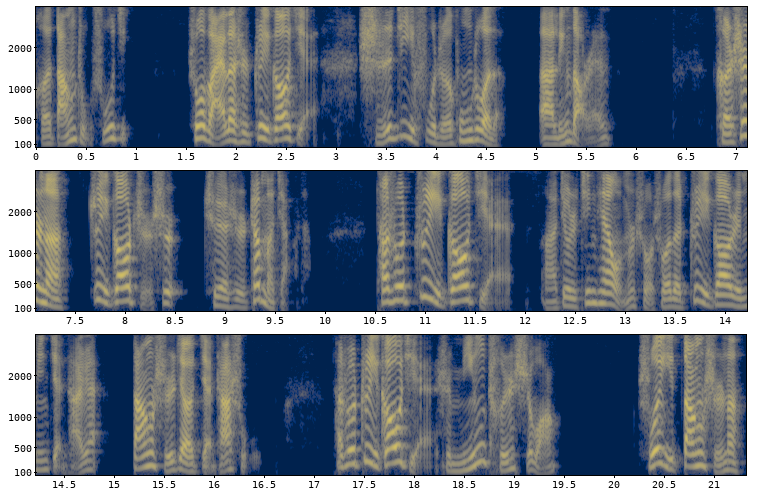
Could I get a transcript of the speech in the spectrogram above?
和党组书记。说白了是最高检实际负责工作的啊领导人，可是呢，最高指示却是这么讲的。他说，最高检啊，就是今天我们所说的最高人民检察院，当时叫检察署。他说，最高检是名存实亡，所以当时呢，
